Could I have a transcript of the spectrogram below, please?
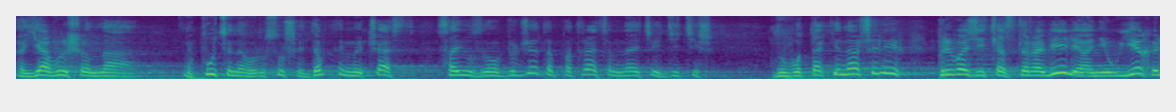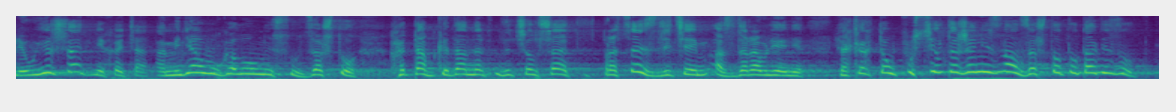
Я вышел на Путина, говорю, слушай, давай мы часть союзного бюджета потратим на этих детишек. Ну вот так и начали их привозить, оздоровели, они уехали, уезжать не хотят. А меня в уголовный суд. За что? Там, когда начался этот процесс детей оздоровления, я как-то упустил, даже не знал, за что туда везут.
